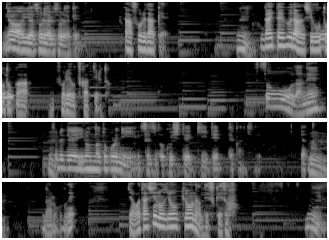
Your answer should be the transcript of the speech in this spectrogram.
いやいや、それだけそれだけ。あ、それだけ。うん。だいたい普段仕事とか、それを使ってると。そうだねう。んそれでいろんなところに接続して聞いてって感じでやってる。うん。なるほどね。じゃあ私の状況なんですけど、うん。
